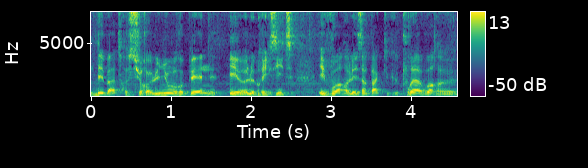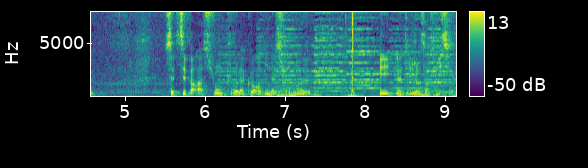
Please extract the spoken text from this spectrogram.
débattre sur l'Union européenne et le Brexit et voir les impacts que pourrait avoir cette séparation pour la coordination et l'intelligence artificielle.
